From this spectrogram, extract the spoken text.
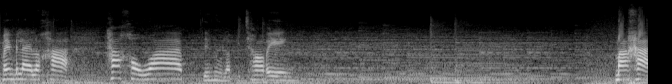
ไม่เป็นไรหรอกค่ะ ถ้าเขาว่าเดี๋ยวหนูรับผิดชอบเอง มาค่ะ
